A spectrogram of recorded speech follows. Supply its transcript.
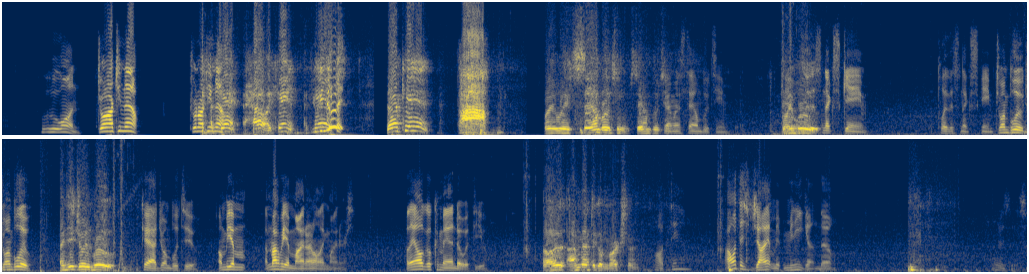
Who, who won? Join our team now. Join our I team now. can't. How? I can't. I can't. You can do it. No, I can't. Ah! Wait, wait. Stay on blue team. Stay on blue Okay, I'm gonna stay on blue team. Join Okay, we'll do blue. this next game. Play this next game. Join blue. Join blue. I did join blue. Okay, I joined blue too. I'm gonna be a. I'm not gonna be a miner. I don't like miners. I think I'll go commando with you. Oh, I'm gonna have to go marksman. Oh damn! I want this giant mi- minigun though. What is this?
